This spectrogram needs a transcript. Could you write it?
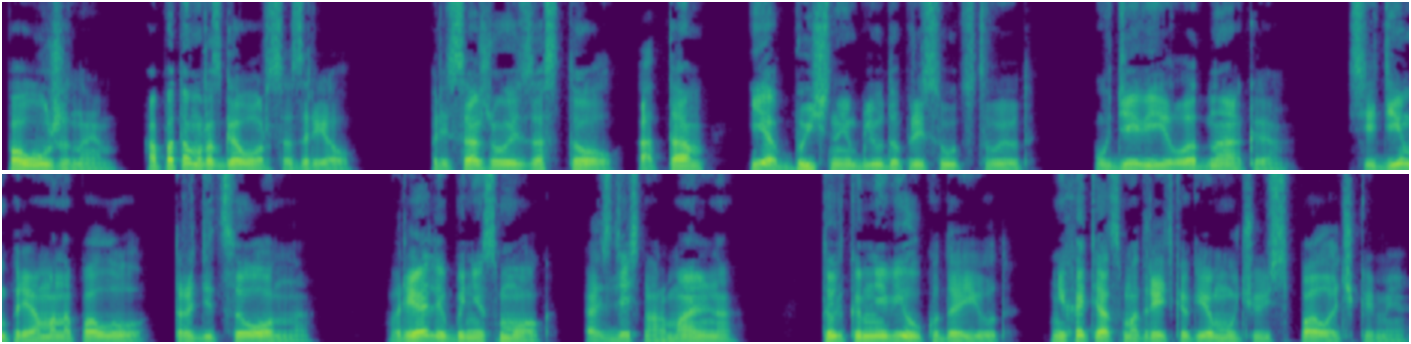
поужинаем, а потом разговор созрел. Присаживаюсь за стол, а там и обычные блюда присутствуют. Удивил, однако. Сидим прямо на полу, традиционно. В реале бы не смог, а здесь нормально. Только мне вилку дают, не хотят смотреть, как я мучаюсь с палочками.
